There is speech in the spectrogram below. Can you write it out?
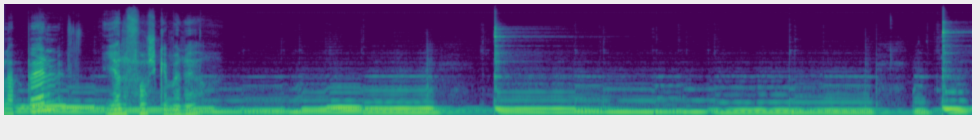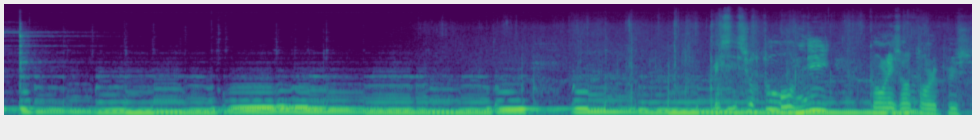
L'appelle Jan Forskemener. Mais c'est surtout au nid qu'on les entend le plus.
